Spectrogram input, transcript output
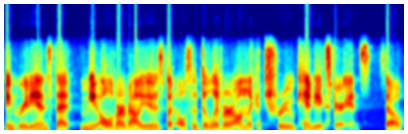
ingredients that meet all of our values, but also deliver on like a true candy experience. So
